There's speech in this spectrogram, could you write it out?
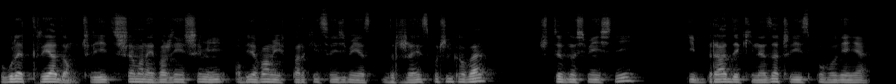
W ogóle triadą, czyli trzema najważniejszymi objawami w parkinsonizmie jest drżenie spoczynkowe, sztywność mięśni i bradykineza, czyli spowolnienie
